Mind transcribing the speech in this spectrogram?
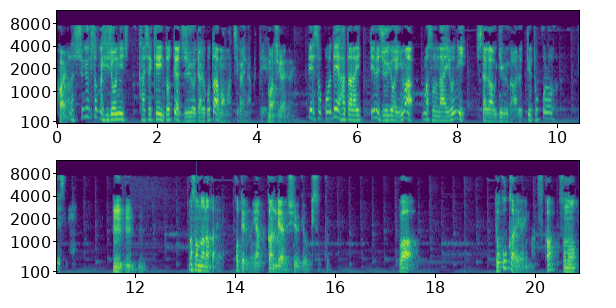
はい就業規則が非常に会社経営にとっては重要であることはまあ間違いなくて、間違いない。で、そこで働いている従業員は、まあその内容に従う義務があるっていうところですね。うん、うん、うん。まあ、そんな中で、ホテルの約款である就業規則は、どこからやりますか？その、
